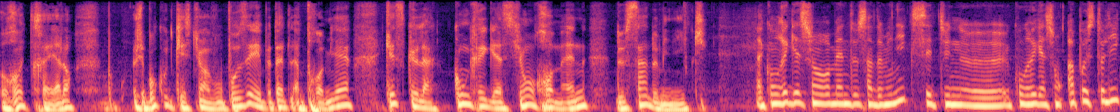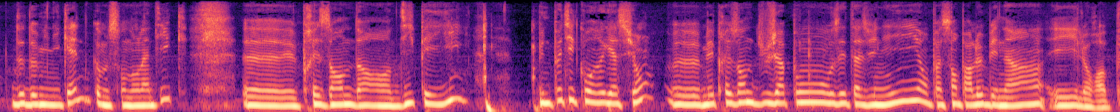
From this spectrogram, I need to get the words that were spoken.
Retrait. Alors, j'ai beaucoup de questions à vous poser et peut-être la première, qu'est-ce que la congrégation romaine de Saint-Dominique? La congrégation romaine de Saint-Dominique, c'est une euh, congrégation apostolique de dominicaines, comme son nom l'indique, euh, présente dans dix pays. Une petite congrégation, euh, mais présente du Japon aux États-Unis, en passant par le Bénin et l'Europe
